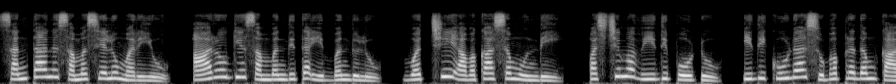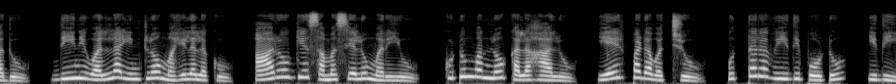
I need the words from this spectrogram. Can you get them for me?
సంతాన సమస్యలు మరియు ఆరోగ్య సంబంధిత ఇబ్బందులు వచ్చే అవకాశం ఉంది. పశ్చిమ వీధిపోటు ఇది కూడా శుభప్రదం కాదు. దీనివల్ల ఇంట్లో మహిళలకు ఆరోగ్య సమస్యలు మరియు కుటుంబంలో కలహాలు ఏర్పడవచ్చు. ఉత్తర వీధిపోటు ఇది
